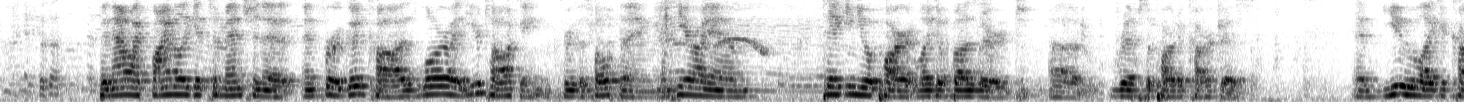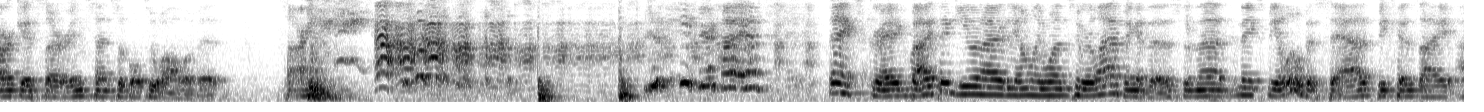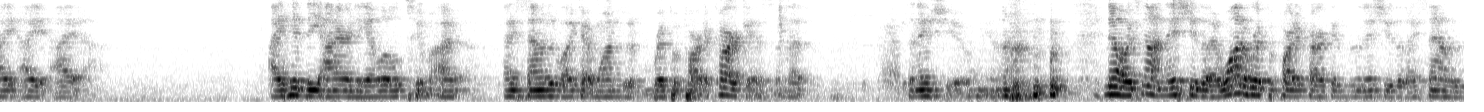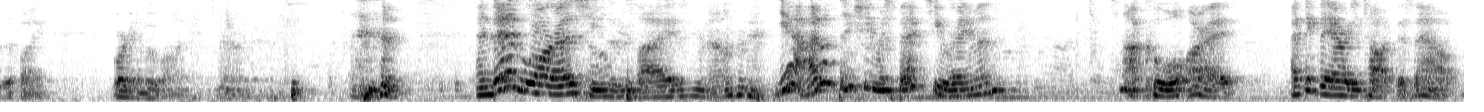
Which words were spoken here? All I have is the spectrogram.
But now I finally get to mention it, and for a good cause. Laura, you're talking through this whole thing, and here I am taking you apart like a buzzard uh, rips apart a carcass. And you, like a carcass, are insensible to all of it. Sorry. Here I am. Thanks, Greg, but I think you and I are the only ones who are laughing at this, and that makes me a little bit sad because I I I I, I hid the irony a little too much. I, I sounded like I wanted to rip apart a carcass, and that it's an issue, you know. no, it's not an issue that I want to rip apart a carcass. It's an issue that I sound as if I we're going to move on. Um, and then Laura, she's inside, you know. yeah, I don't think she respects you, Raymond. It's not cool. All right. I think they already talked this out.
